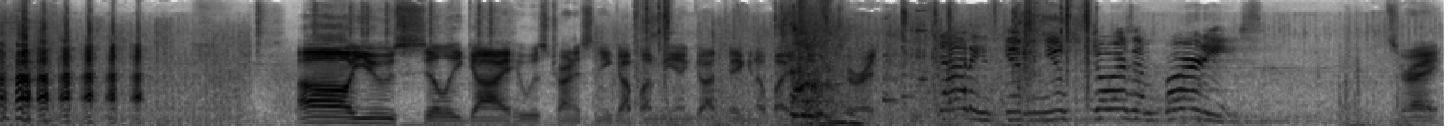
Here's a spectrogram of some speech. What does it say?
oh, you silly guy who was trying to sneak up on me and got taken out by a turret. Daddy's giving you stores and birdies. That's right.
